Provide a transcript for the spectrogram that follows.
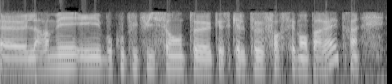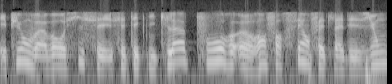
euh, l'armée est beaucoup plus puissante euh, que ce qu'elle peut forcément paraître. Et puis on va avoir aussi ces, techniques-là pour renforcer en fait l'adhésion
